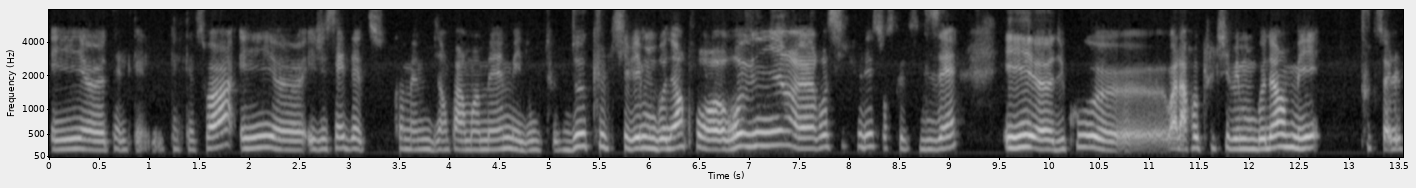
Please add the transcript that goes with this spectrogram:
et euh, telles qu'elles soient et, euh, et j'essaye d'être quand même bien par moi-même et donc de cultiver mon bonheur pour euh, revenir recirculer sur ce que tu disais et du coup voilà recultiver mon bonheur mais toute seule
